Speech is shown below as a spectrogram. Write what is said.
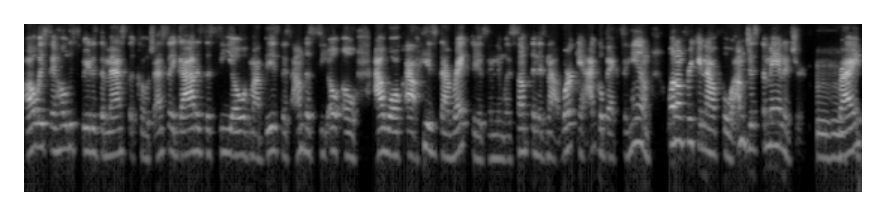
I always say Holy Spirit is the master coach. I say God is the CEO of my business. I'm the COO. I walk out his directives. And then when something is not working, I go back to him. What I'm freaking out for? I'm just the manager. Mm-hmm. Right.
